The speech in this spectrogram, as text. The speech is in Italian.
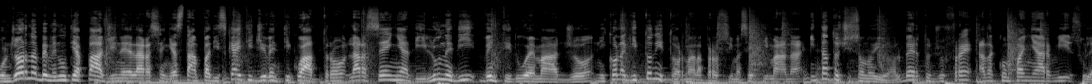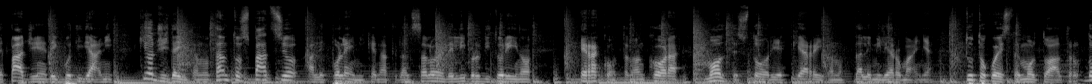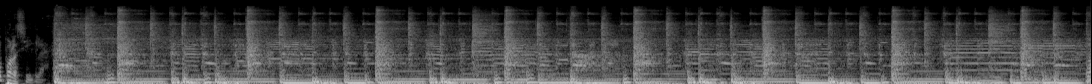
Buongiorno e benvenuti a Pagine, la rassegna stampa di skytg 24 la rassegna di lunedì 22 maggio. Nicola Ghittoni torna la prossima settimana. Intanto ci sono io, Alberto Giuffre, ad accompagnarvi sulle pagine dei quotidiani che oggi dedicano tanto spazio alle polemiche nate dal Salone del Libro di Torino e raccontano ancora molte storie che arrivano dall'Emilia Romagna. Tutto questo e molto altro dopo la sigla.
